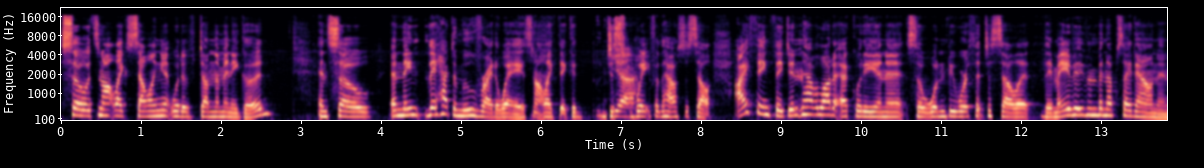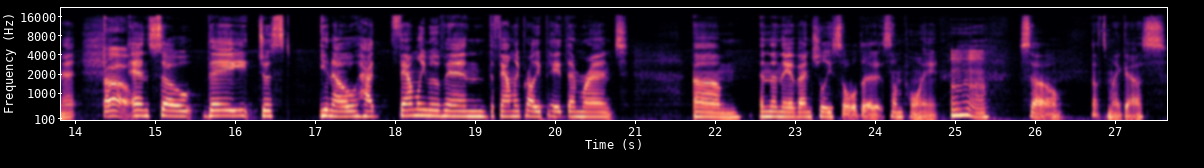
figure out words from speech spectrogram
So it's not like selling it would have done them any good. And so and they they had to move right away. It's not like they could just Yeah. wait for the house to sell. I think they didn't have a lot of equity in it, so it wouldn't be worth it to sell it. They may have even been upside down in it. Oh. And so they just, you know, had family move in. The family probably paid them rent. Um, and then they eventually sold it at some point. Mm-hmm. So that's my guess.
